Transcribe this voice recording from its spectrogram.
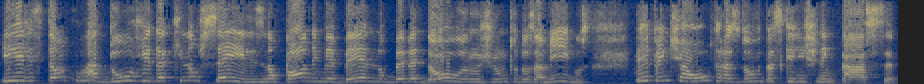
e eles estão com uma dúvida que não sei, eles não podem beber no bebedouro junto dos amigos. De repente há outras dúvidas que a gente nem passa.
